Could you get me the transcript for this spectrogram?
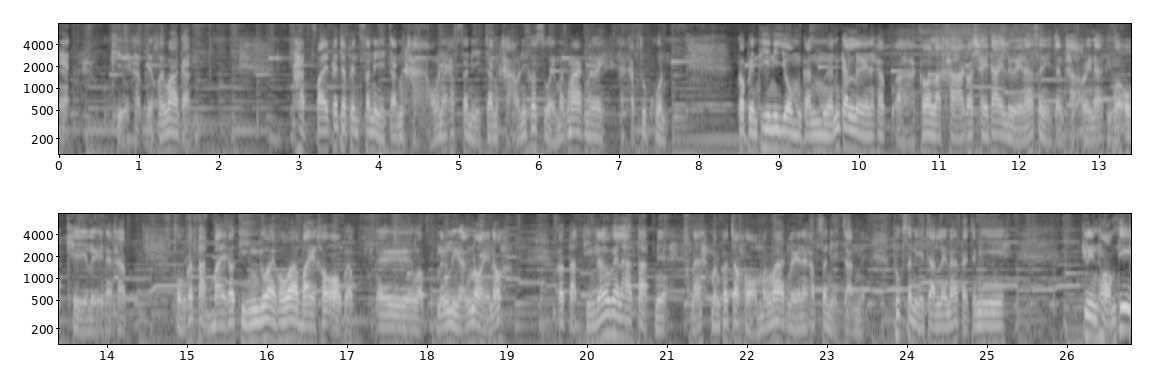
เนี่ยโอเคครับ เดี๋ยวค่อยว่ากัน ถัดไปก็จะเป็นสน่ห์จันขาวนะครับสน่ห์จันขาวนี่ก็สวยมากๆเลยนะครับ ทุกคน ก็เป็นที่นิยมกันเหมือนกันเลยนะครับอ่าก็ราคาก็ใช้ได้เลยนะสน่ห์จันขาวเลยนะถือว่าโอเคเลยนะครับ ผมก็ตัดใบเขาทิ้งด้วย เพราะว่าใบเขาออกแบบเออแบบเหลืองๆหน่อยเนาะก็ตัดทิ้งแล้วเวลาตัดเนี่ยนะมันก็จะหอมมากๆเลยนะครับสน่ห์จันเนี่ยทุกสน่ห์จันเลยนะ แต่จะมีกลิ่นหอมที่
